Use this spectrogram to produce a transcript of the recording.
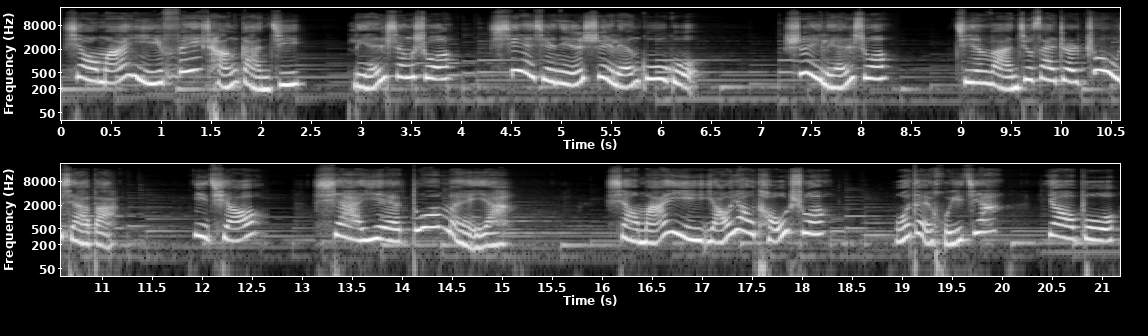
小蚂蚁非常感激，连声说：“谢谢您，睡莲姑姑。”睡莲说：“今晚就在这儿住下吧。你瞧，夏夜多美呀！”小蚂蚁摇摇头说：“我得回家，要不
